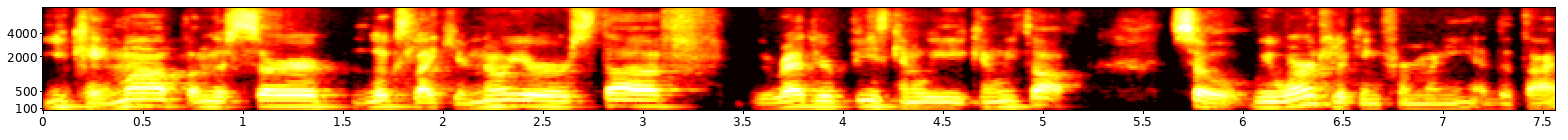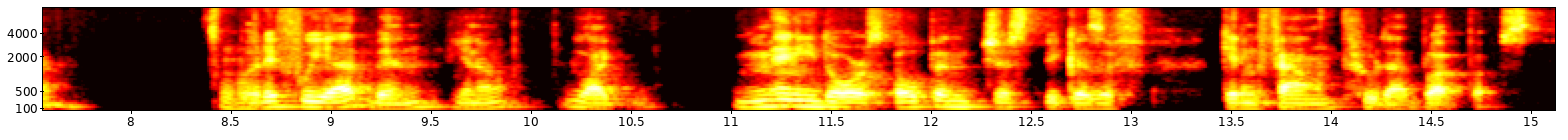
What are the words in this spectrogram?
You came up on the SERP. Looks like you know your stuff. We read your piece. Can we can we talk? So we weren't looking for money at the time. Mm-hmm. But if we had been, you know, like many doors opened just because of getting found through that blog post.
